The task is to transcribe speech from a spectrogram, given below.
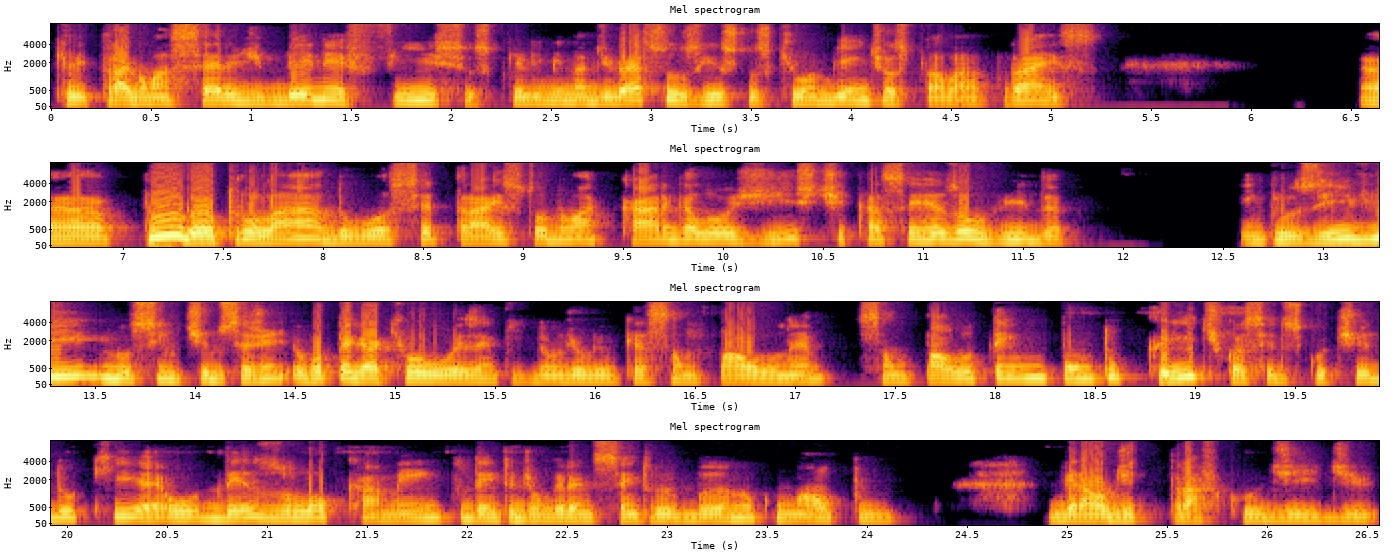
que ele traga uma série de benefícios, que elimina diversos riscos que o ambiente hospitalar traz, uh, por outro lado, você traz toda uma carga logística a ser resolvida. Inclusive, no sentido, se a gente, eu vou pegar aqui o exemplo de onde eu vivo, que é São Paulo, né? São Paulo tem um ponto crítico a ser discutido, que é o deslocamento dentro de um grande centro urbano com alto grau de tráfego de, de,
